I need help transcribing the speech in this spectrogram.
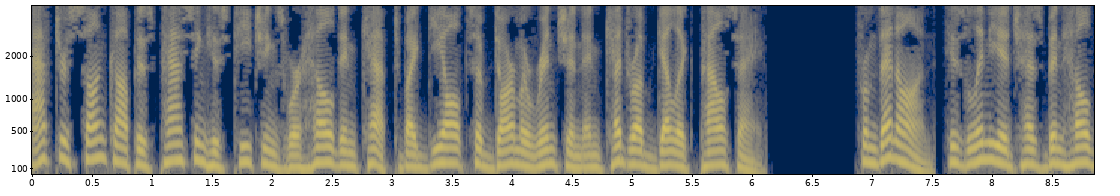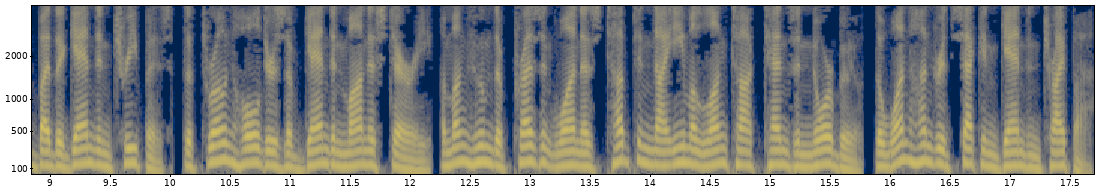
After Tsongkhapa's passing, his teachings were held and kept by Gyaltsab Dharma Rinchen and Kedrub Geluk Palsang. From then on, his lineage has been held by the Ganden Tripas, the throne holders of Ganden Monastery, among whom the present one is Tubten Nyima Lungtok Tenzin Norbu, the 102nd Ganden Tripa.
